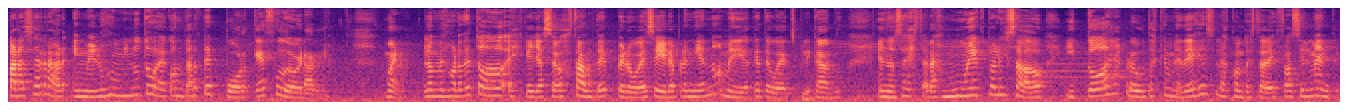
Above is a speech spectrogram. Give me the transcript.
Para cerrar, en menos de un minuto voy a contarte por qué Fudogramia. Bueno, lo mejor de todo es que ya sé bastante, pero voy a seguir aprendiendo a medida que te voy explicando. Entonces estarás muy actualizado y todas las preguntas que me dejes las contestaré fácilmente.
